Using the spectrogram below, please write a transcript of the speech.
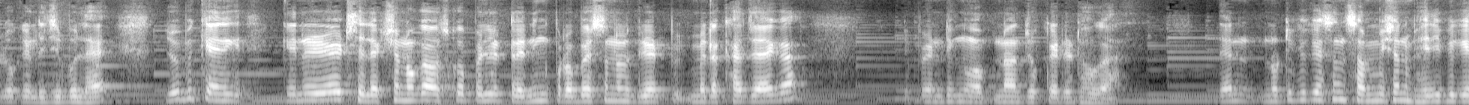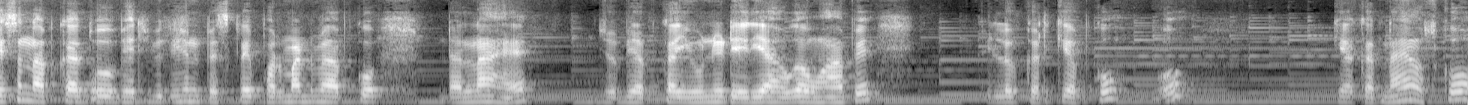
लोग एलिजिबल है। जो भी कैंडिडेट सिलेक्शन होगा, उसको पहले ट्रेनिंग प्रोफेशनल ग्रेड में रखा जाएगा डिपेंडिंग अपना जो कैडेट होगा। देन नोटिफिकेशन सबमिशन वेरिफिकेशन आपका जो वेरिफिकेशन प्रेस्क्राइब फॉर्मेट में आपको डालना है, जो भी आपका यूनिट एरिया होगा, वहाँ पे फिलअप करके आपको वो क्या करना है, उसको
